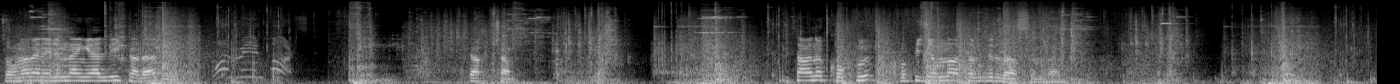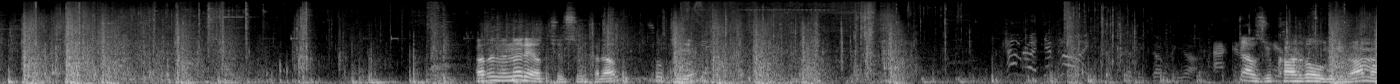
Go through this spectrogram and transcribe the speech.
Sonra ben elimden geldiği kadar yapacağım. Bir tane kopu, kopi camına atabiliriz aslında. Arını nereye atıyorsun kral? Çok iyi. Biraz yukarıda oldu gibi ama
